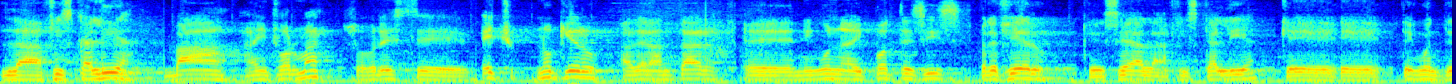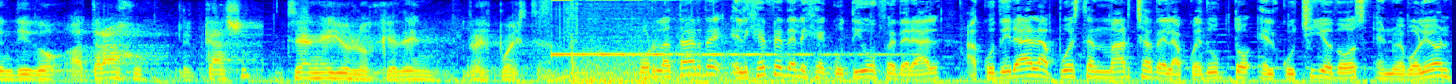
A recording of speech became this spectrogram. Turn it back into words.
La Fiscalía va a informar sobre este hecho. No quiero adelantar eh, ninguna hipótesis, prefiero que sea la Fiscalía que eh, tengo entendido atrajo el caso, sean ellos los que den respuesta. Por la tarde, el jefe del Ejecutivo Federal acudirá a la puesta en marcha del acueducto El Cuchillo 2 en Nuevo León.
